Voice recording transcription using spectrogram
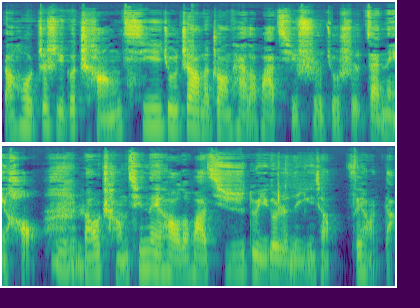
然后这是一个长期就这样的状态的话，其实就是在内耗，嗯，然后长期内耗的话，其实是对一个人的影响非常大，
